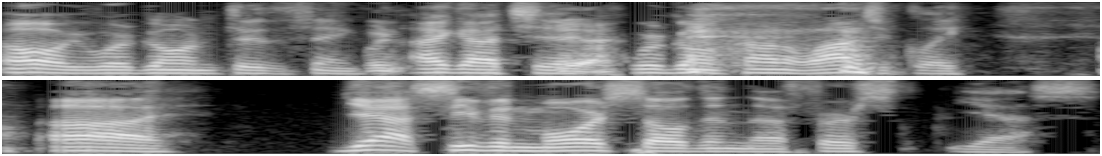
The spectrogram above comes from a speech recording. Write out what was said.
Oh, we're going through the thing. I got you. Yeah. We're going chronologically. uh, yes, even more so than the first. Yes.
